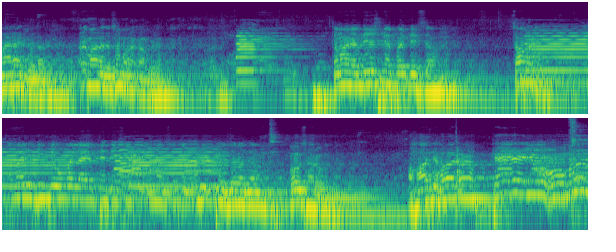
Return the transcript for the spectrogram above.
મહારાજ બોલાવે. અરે મહારાજા શું મારા કામ પડ્યા? તમારા દેશ ને પરદેશ જવાનું શા માટે? અમારી દીકરી ઉંમર લાયક છે જોવા જવાનું બહુ સારું. હાજ હર યુ મન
